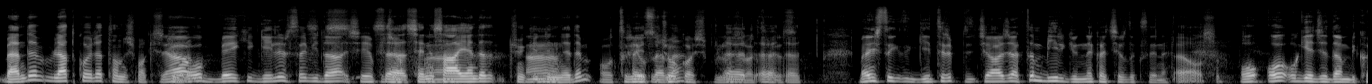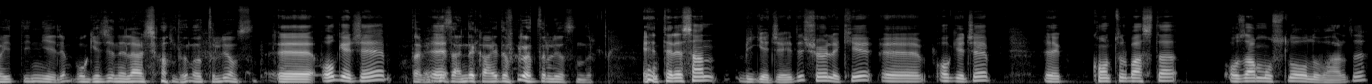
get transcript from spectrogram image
Ben de Vlatko ile tanışmak istiyorum. Ya o belki gelirse bir daha şey yapacağım. Senin ha. sayende çünkü ha. dinledim. O triosu çok hoş blues evet, rock evet, evet. Ben işte getirip çağıracaktım bir günle kaçırdık seni. E, olsun. O, o, o geceden bir kayıt dinleyelim. O gece neler çaldığını hatırlıyor musun? Ee, o gece... Tabii ki e, sen de kaydı var hatırlıyorsundur. Enteresan bir geceydi. Şöyle ki e, o gece e, konturbasta Ozan Musluoğlu vardı.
